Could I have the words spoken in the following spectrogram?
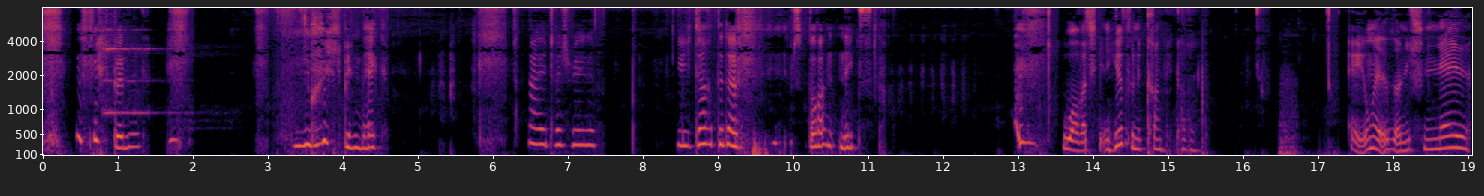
ich bin weg. Ich bin weg. Alter Schwede. Ich dachte, da spawnt nix. Wow, was steht denn hier für eine kranke Karre? Ey, Junge, ist doch nicht schnell.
